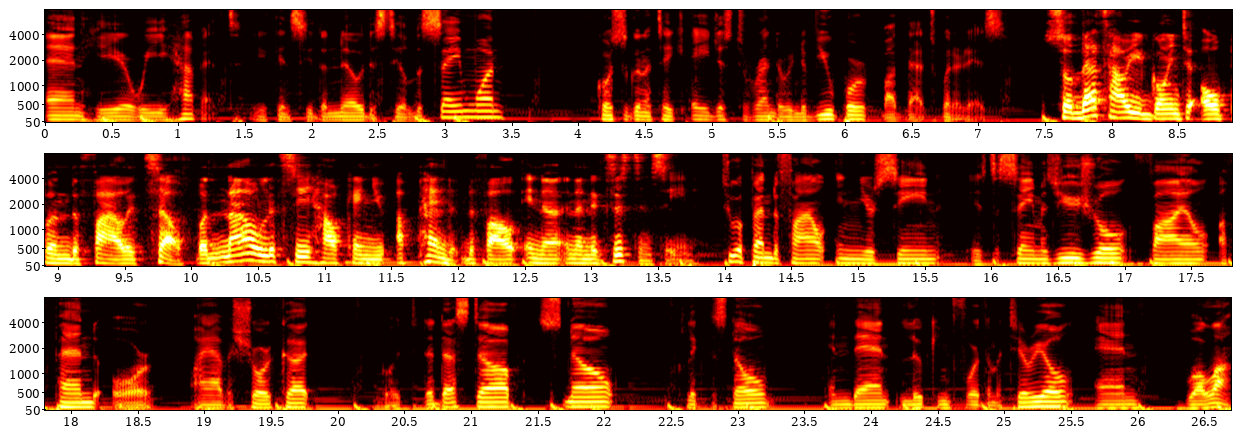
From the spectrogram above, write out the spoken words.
And here we have it. You can see the node is still the same one. Of course, it's going to take ages to render in the viewport, but that's what it is. So that's how you're going to open the file itself. But now let's see how can you append the file in, a, in an existing scene. To append the file in your scene is the same as usual, file, append, or I have a shortcut. Go to the desktop, snow, click the snow, and then looking for the material and voila,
